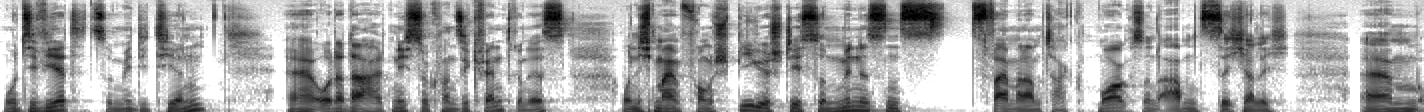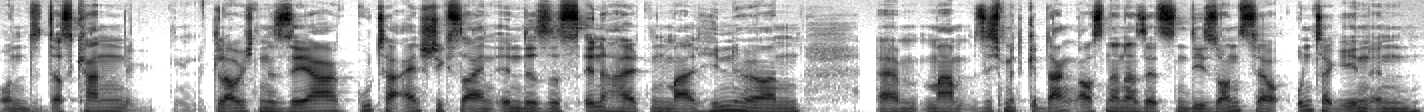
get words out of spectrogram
motiviert zu meditieren äh, oder da halt nicht so konsequent drin ist. Und ich meine, vorm Spiegel stehst du mindestens zweimal am Tag, morgens und abends sicherlich. Ähm, und das kann, glaube ich, ein sehr guter Einstieg sein in dieses Inhalten, mal hinhören, ähm, mal sich mit Gedanken auseinandersetzen, die sonst ja untergehen in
